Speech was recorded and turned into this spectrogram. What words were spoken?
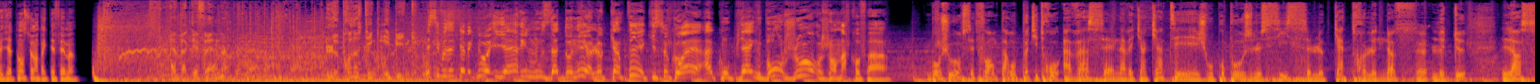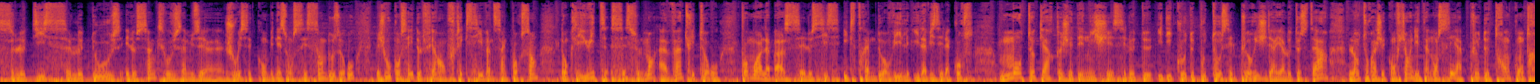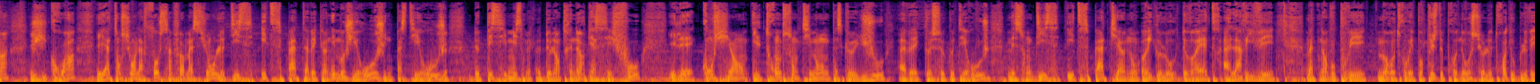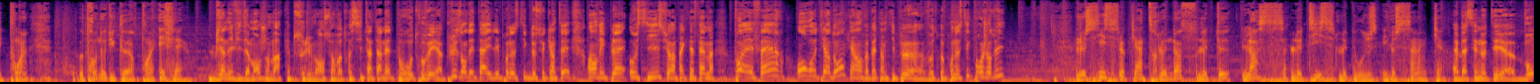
immédiatement sur Impact FM. Impact FM. Le pronostic épique. Et si vous étiez avec nous hier, il nous a donné le quintet qui se courait à Compiègne. Bonjour Jean-Marc Roffard. Bonjour, cette fois on part au Petit Trot à Vincennes avec un quintet. Je vous propose le 6, le 4, le 9, le 2 l'As, le 10, le 12 et le 5. Si vous vous amusez à jouer cette combinaison, c'est 112 euros. Mais je vous conseille de le faire en flexi 25%. Donc les 8, c'est seulement à 28 euros. Pour moi, la base, c'est le 6 Extrême d'Ourville. Il a visé la course. Mon tocard que j'ai déniché, c'est le 2 Idico de Bouteau. C'est le plus riche derrière l'autostar. L'entourage est confiant. Il est annoncé à plus de 30 contre 1. J'y crois. Et attention à la fausse information. Le 10 Pat avec un émoji rouge, une pastille rouge de pessimisme de l'entraîneur, bien c'est faux. Il est conscient, il trompe son petit monde parce qu'il joue avec ce côté rouge, mais son 10, It's Pat, qui a un nom rigolo, devrait être à l'arrivée. Maintenant, vous pouvez me retrouver pour plus de pronos sur le www.pronoducœur.fr. Bien évidemment, Jean-Marc, absolument, sur votre site internet pour retrouver plus en détail les pronostics de ce quintet, en replay aussi sur impactfm.fr. On retient donc, hein, on répète un petit peu euh, votre pronostic pour aujourd'hui le 6, le 4, le 9, le 2, l'As, le 10, le 12 et le 5. Eh ben c'est noté euh, bon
